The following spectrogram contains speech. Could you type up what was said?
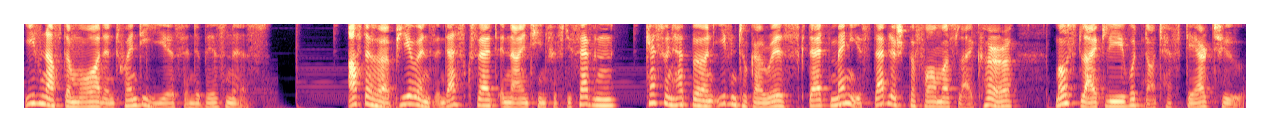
even after more than 20 years in the business. After her appearance in Desk Set in 1957, Katharine Hepburn even took a risk that many established performers like her most likely would not have dared to.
